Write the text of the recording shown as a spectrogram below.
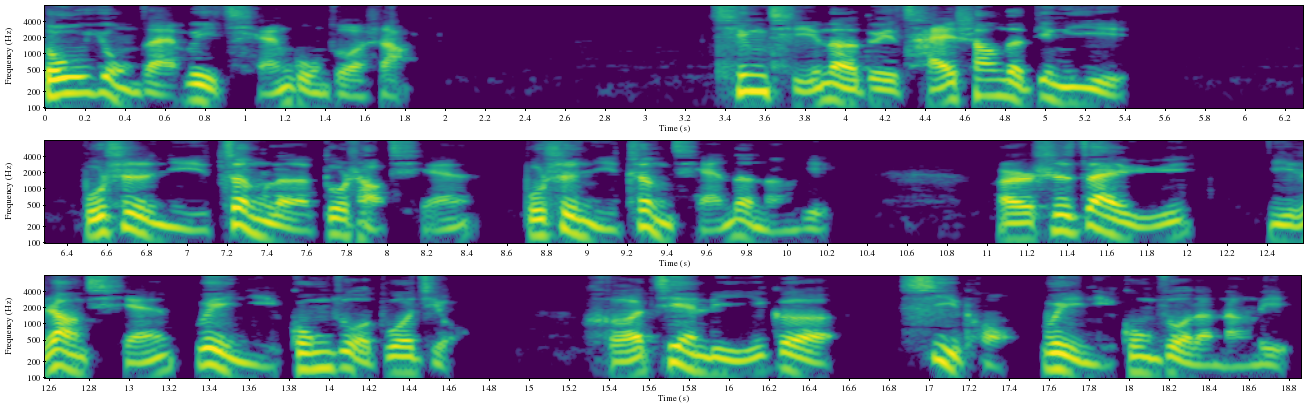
都用在为钱工作上。清奇呢，对财商的定义不是你挣了多少钱，不是你挣钱的能力。而是在于你让钱为你工作多久，和建立一个系统为你工作的能力。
